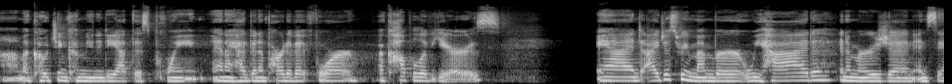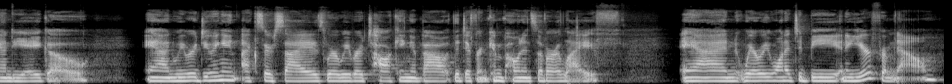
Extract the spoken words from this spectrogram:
um, a coaching community at this point, and I had been a part of it for a couple of years. And I just remember we had an immersion in San Diego and we were doing an exercise where we were talking about the different components of our life and where we wanted to be in a year from now.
